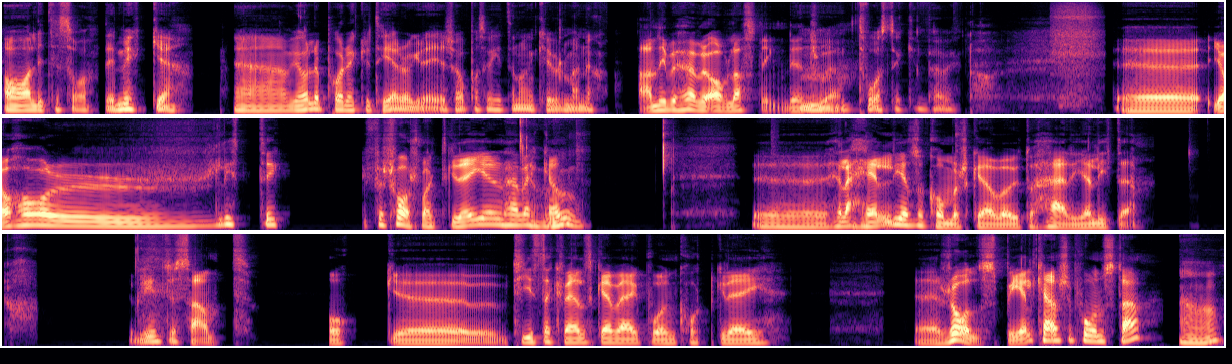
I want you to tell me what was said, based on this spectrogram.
ja, lite så. Det är mycket. Eh, vi håller på att rekrytera och grejer, så hoppas vi hittar någon kul människa. Ja, ni behöver avlastning, det tror jag. Mm, två stycken behöver vi. Eh, jag har lite försvarsmaktgrejer den här veckan. Oh. Eh, hela helgen som kommer ska jag vara ute och härja lite. Det blir intressant. Och eh, tisdag kväll ska jag iväg på en kort grej. Eh, rollspel kanske på onsdag. Ja,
